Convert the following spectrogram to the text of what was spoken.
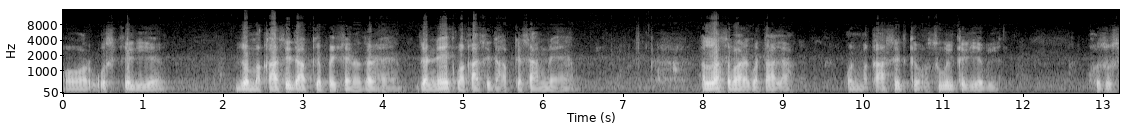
और उसके लिए जो मकासद आपके पेश नज़र हैं, जो नेक मकासद आपके सामने हैं, अल्लाह तबारक वाली उन मकासद के हसूल के लिए भी खसूस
